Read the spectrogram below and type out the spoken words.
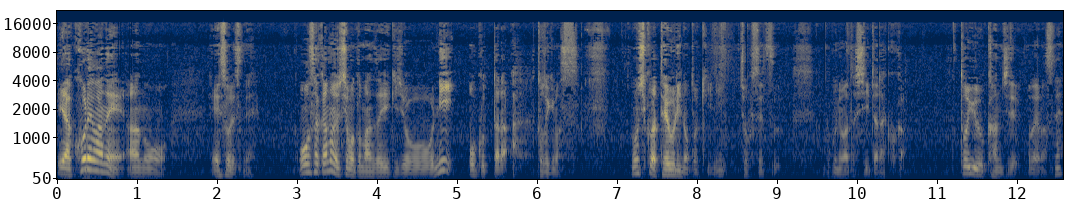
いや、これはね、あの、えーそうですね。大阪の吉本漫才劇場に送ったら届きます。もしくは手売りの時に直接僕に渡していただくか。という感じでございますね。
